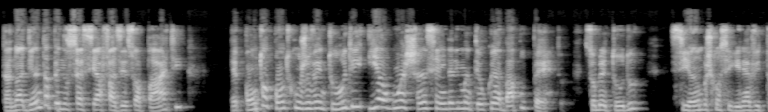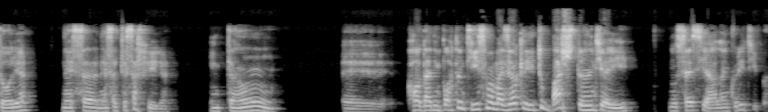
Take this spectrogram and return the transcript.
Tá? Não adianta apenas o CSA fazer sua parte, é ponto a ponto com Juventude e alguma chance ainda de manter o Cuiabá por perto. Sobretudo se ambos conseguirem a vitória nessa, nessa terça-feira. Então, é, rodada importantíssima, mas eu acredito bastante aí no CSA lá em Curitiba.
